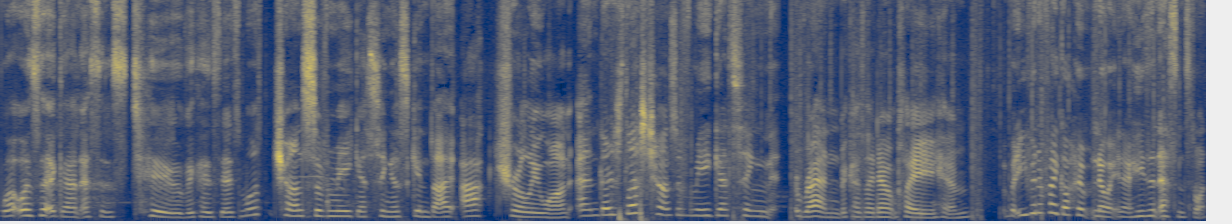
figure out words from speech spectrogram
what was it again, Essence 2 because there's more chance of me getting a skin that I actually want and there's less chance of me getting Ren because I don't play him but even if I got him, no, wait, no, he's an essence one.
